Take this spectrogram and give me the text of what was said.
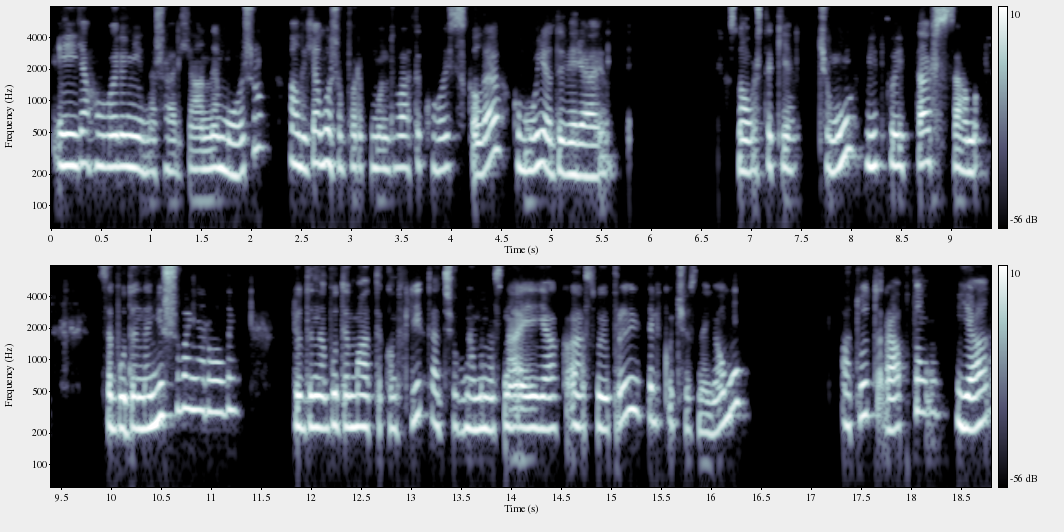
І я говорю: ні, на жаль, я не можу, але я можу порекомендувати когось з колег, кому я довіряю. Знову ж таки, чому відповідь та ж сама? Це буде намішування ролей. Людина буде мати конфлікт, адже вона мене знає як свою приятельку чи знайому. А тут раптом я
